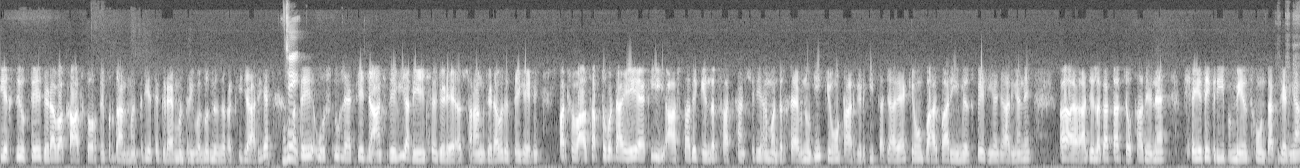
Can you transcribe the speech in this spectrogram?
ਇਸ ਦੇ ਉੱਤੇ ਜਿਹੜਾ ਵਾ ਖਾਸ ਤੌਰ ਤੇ ਪ੍ਰਧਾਨ ਮੰਤਰੀ ਅਤੇ ਗ੍ਰਹਿ ਮੰਤਰੀ ਵੱਲੋਂ ਨਜ਼ਰ ਰੱਖੀ ਜਾ ਰਹੀ। ਹੈ ਅਤੇ ਉਸ ਨੂੰ ਲੈ ਕੇ ਜਾਂਚ ਦੇ ਵੀ ਆਦੇਸ਼ ਜਿਹੜੇ ਅਫਸਰਾਂ ਨੂੰ ਜਿਹੜਾ ਉਹ ਦਿੱਤੇ ਗਏ ਨੇ ਪਰ ਸਵਾਲ ਸਭ ਤੋਂ ਵੱਡਾ ਇਹ ਹੈ ਕਿ ਆਸਥਾ ਦੇ ਕੇਂਦਰ ਸੱਚਖੰਡ ਸ੍ਰੀ ਹਰਿਮੰਦਰ ਸਾਹਿਬ ਨੂੰ ਹੀ ਕਿਉਂ ਟਾਰਗੇਟ ਕੀਤਾ ਜਾ ਰਿਹਾ ਹੈ ਕਿਉਂ ਬਾਰ-ਬਾਰ ਈਮੇਲਸ ਭੇਜੀਆਂ ਜਾ ਰਹੀਆਂ ਨੇ ਅੱਜ ਲਗਾਤਾਰ ਚੌਥਾ ਦਿਨ ਹੈ 6 ਦੇ ਕਰੀਬ ਮੇਲਸ ਹੋਣ ਤੱਕ ਜਿਹੜੀਆਂ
